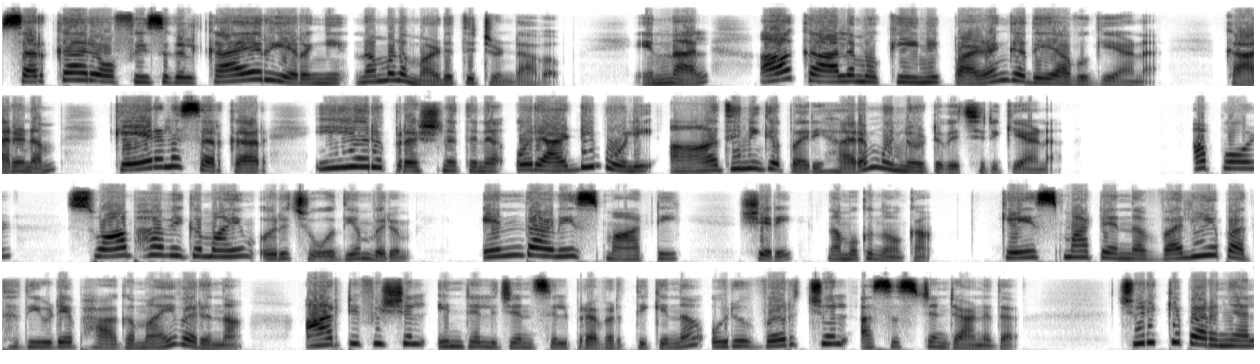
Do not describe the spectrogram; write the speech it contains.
സർക്കാർ ഓഫീസുകൾ കയറിയിറങ്ങി നമ്മൾ മടുത്തിട്ടുണ്ടാവും. എന്നാൽ ആ കാലമൊക്കെ ഇനി പഴങ്കഥയാവുകയാണ്. കാരണം കേരള സർക്കാർ ഈയൊരു പ്രശ്നത്തിന് ഒരു അടിപൊളി ആധുനിക പരിഹാരം മുന്നോട്ട് വെച്ചിരിക്കുകയാണ്. അപ്പോൾ സ്വാഭാവികമായും ഒരു ചോദ്യം വരും. എന്താണ് ഈ സ്മാർട്ടി? ശരി നമുക്ക് നോക്കാം. കെ സ്മാർട്ട് എന്ന വലിയ പദ്ധതിയുടെ ഭാഗമായി വരുന്ന ആർട്ടിഫിഷ്യൽ ഇന്റലിജൻസിൽ പ്രവർത്തിക്കുന്ന ഒരു വെർച്വൽ അസിസ്റ്റന്റാണിത്. ചുരുക്കി പറഞ്ഞാൽ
